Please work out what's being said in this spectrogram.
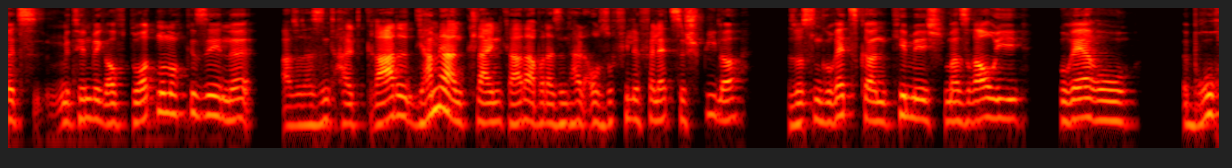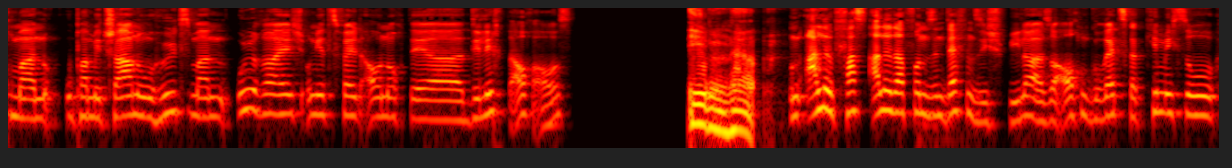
jetzt mit Hinblick auf Dortmund noch gesehen, ne? Also da sind halt gerade, die haben ja einen kleinen Kader, aber da sind halt auch so viele verletzte Spieler. Also hast einen Goretzka, einen Kimmich, Masraui, Guerrero, äh, Bruchmann, Upamecano, Hülsmann, Ulreich und jetzt fällt auch noch der Delicht auch aus. Eben, ja. Und alle, fast alle davon sind Defensivspieler, also auch ein Goretzka, Kimmich so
